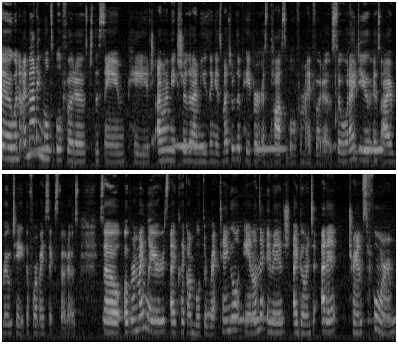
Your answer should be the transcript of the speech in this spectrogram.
So when I'm adding multiple photos to the same page, I want to make sure that I'm using as much of the paper as possible for my photos. So what I do is I rotate the 4x6 photos. So over in my layers, I click on both the rectangle and on the image. I go into Edit, Transform,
